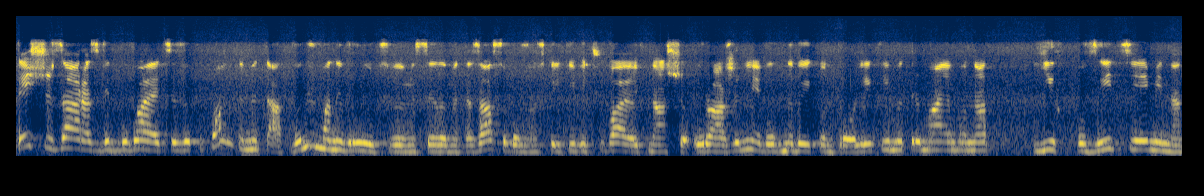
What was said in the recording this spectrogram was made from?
Те, що зараз відбувається з окупантами, так вони маневрують своїми силами та засобами, оскільки відчувають наше ураження і вогневий контроль, який ми тримаємо над їх позиціями, над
